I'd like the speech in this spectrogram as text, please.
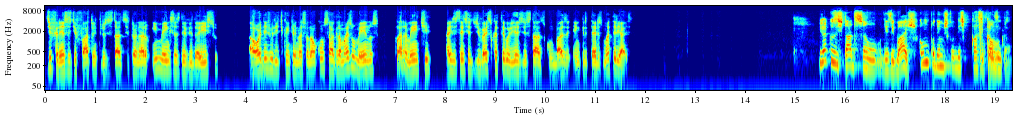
diferenças de fato entre os Estados se tornaram imensas devido a isso. A ordem jurídica internacional consagra mais ou menos claramente a existência de diversas categorias de Estados com base em critérios materiais. Já que os estados são desiguais, como podemos classificá-los então, então?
